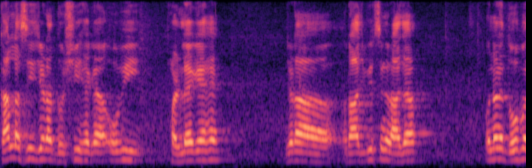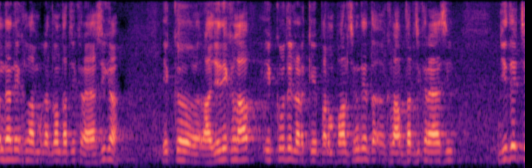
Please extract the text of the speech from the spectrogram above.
ਕੱਲ ਅਸੀਂ ਜਿਹੜਾ ਦੋਸ਼ੀ ਹੈਗਾ, ਉਹ ਵੀ ਫੜ ਲਿਆ ਗਿਆ ਹੈ। ਜਿਹੜਾ ਰਾਜਵੀਰ ਸਿੰਘ ਰਾਜਾ, ਉਹਨਾਂ ਨੇ ਦੋ ਬੰਦਿਆਂ ਦੇ ਖਿਲਾਫ ਮੁਕੱਦਮਾ ਦਰਜ ਕਰਾਇਆ ਸੀਗਾ। ਇੱਕ ਰਾਜੇ ਦੇ ਖਿਲਾਫ, ਇੱਕ ਉਹਦੇ ਲੜਕੇ ਪਰਮਪਾਲ ਸਿੰਘ ਦੇ ਦ- ਖਿਲਾਫ ਦਰਜ ਕਰਾਇਆ ਸੀ। ਜਿਹਦੇ 'ਚ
